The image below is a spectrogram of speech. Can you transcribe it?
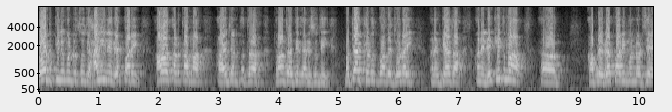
દોઢ કિલોમીટર સુધી હાલીને વેપારી આવા તડકામાં આયોજન પત્ર પ્રાંત અધિકારી સુધી બધા ખેડૂત પાસે જોડાઈ અને ગયા હતા. અને લેખિતમાં આપણે વેપારી મંડળ છે,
